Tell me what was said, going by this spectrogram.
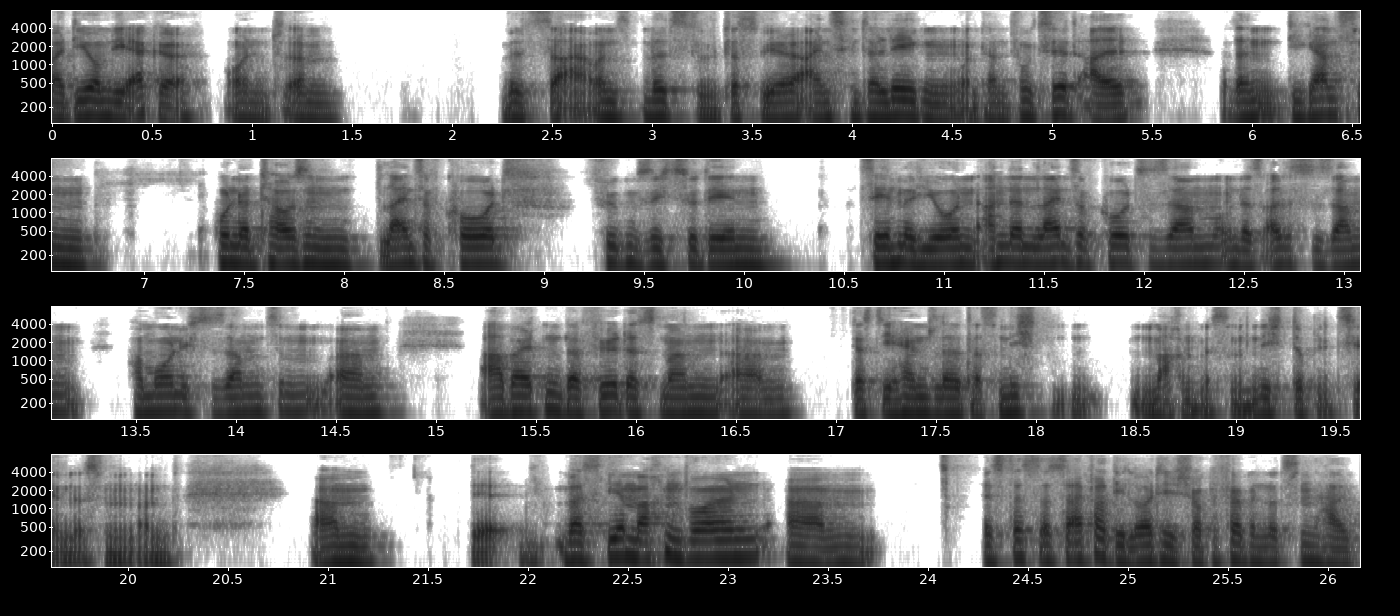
bei dir um die Ecke und ähm, willst du uns willst du, dass wir eins hinterlegen und dann funktioniert all dann die ganzen 100.000 Lines of Code fügen sich zu den 10 Millionen anderen Lines of Code zusammen, um das alles zusammen harmonisch zusammen zu ähm, arbeiten dafür, dass man, ähm, dass die Händler das nicht machen müssen, nicht duplizieren müssen. Und ähm, was wir machen wollen, ähm, ist, dass, dass einfach die Leute, die Shopify benutzen, halt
